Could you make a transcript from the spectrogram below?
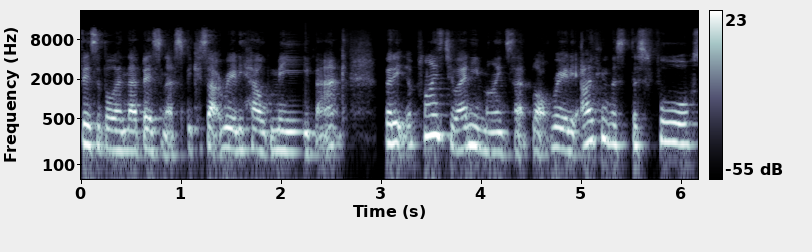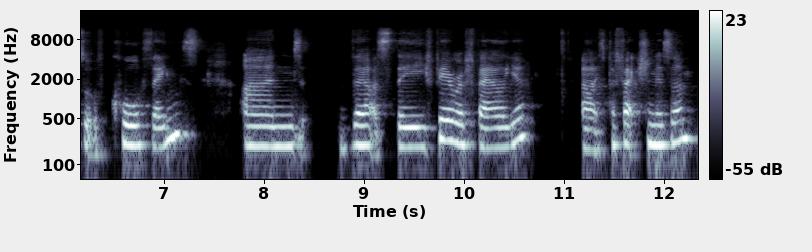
visible in their business because that really held me back. But it applies to any mindset block, really. I think there's, there's four sort of core things, and that's the fear of failure, uh, it's perfectionism,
